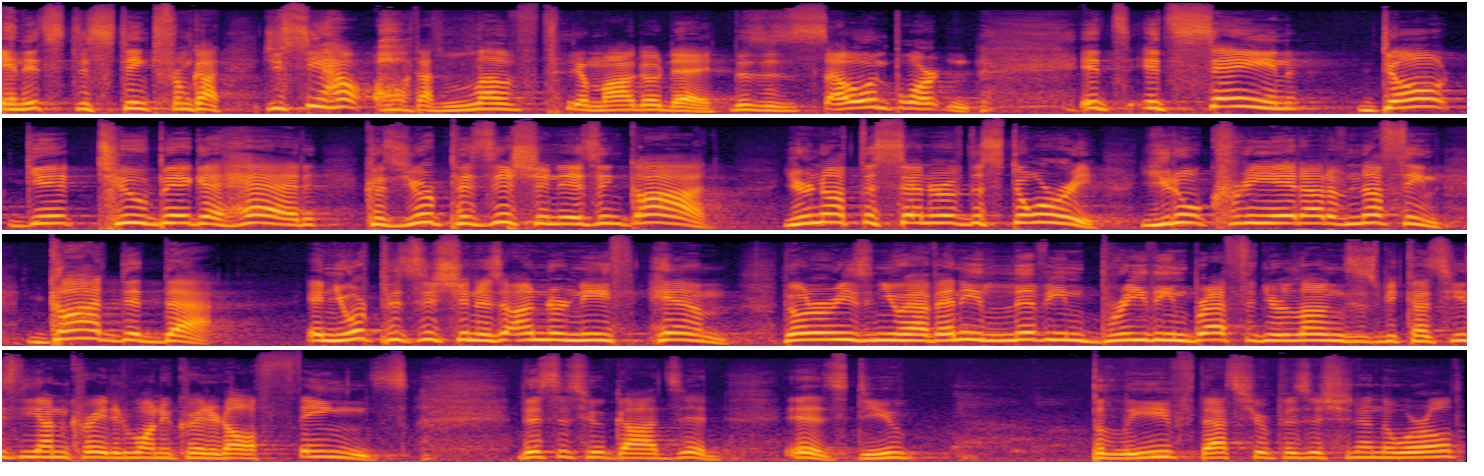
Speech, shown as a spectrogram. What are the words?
And it's distinct from God. Do you see how? Oh, I love the Imago Dei. This is so important. It's, it's saying, don't get too big ahead because your position isn't God. You're not the center of the story. You don't create out of nothing. God did that. And your position is underneath Him. The only reason you have any living, breathing breath in your lungs is because He's the uncreated one who created all things. This is who God's is. Do you believe that's your position in the world?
